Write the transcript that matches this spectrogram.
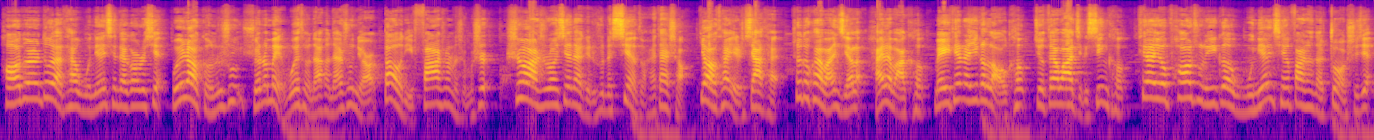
好多人都在猜五年前在高知县围绕耿直叔、学生妹、猥琐男和南叔女儿到底发生了什么事。实话实说，现在给出的线索还太少，要猜也是瞎猜。这都快完结了，还在挖坑，每天的一个老坑就再挖几个新坑。现在又抛出了一个五年前发生的重要事件，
